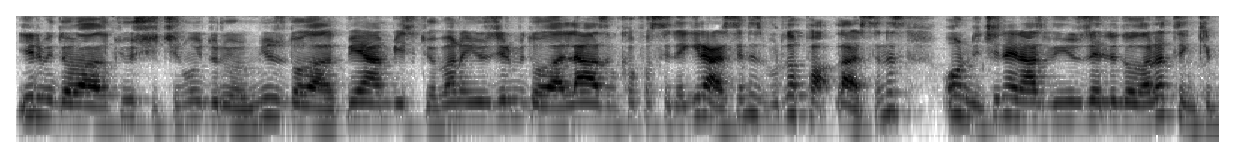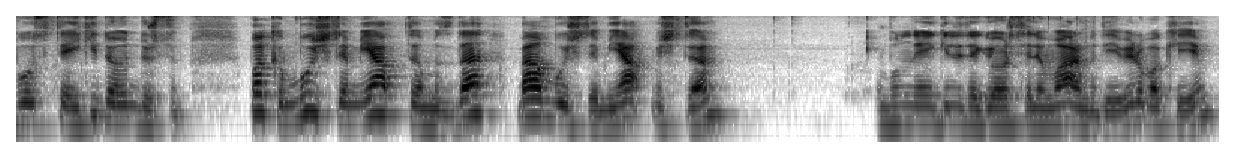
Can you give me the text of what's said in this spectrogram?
20 dolarlık Yushi için uyduruyorum. 100 dolarlık BNB istiyor. Bana 120 dolar lazım kafasıyla girerseniz burada patlarsınız. Onun için en az bir 150 dolar atın ki bu stake'i döndürsün. Bakın bu işlemi yaptığımızda ben bu işlemi yapmıştım bununla ilgili de görselim var mı diye bir bakayım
